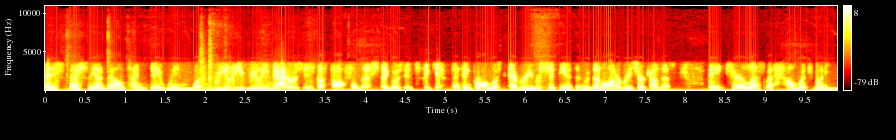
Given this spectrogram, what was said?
and especially on Valentine's Day, when what really, really matters is the thoughtfulness that goes into the gift. I think for almost every recipient, and we've done a lot of research on this, they care less about how much money you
